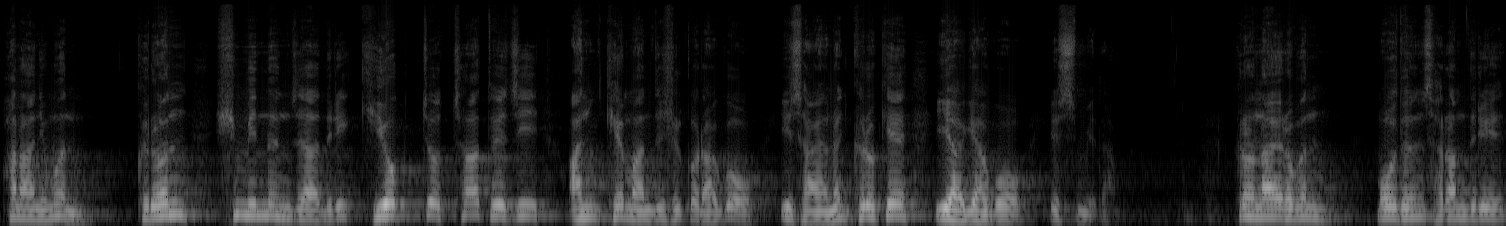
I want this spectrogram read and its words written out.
하나님은 그런 힘 있는 자들이 기억조차 되지 않게 만드실 거라고 이사야는 그렇게 이야기하고 있습니다. 그러나 여러분 모든 사람들이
